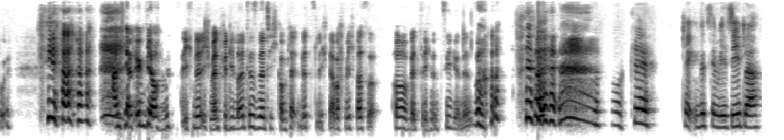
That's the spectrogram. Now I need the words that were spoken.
cool. Ja. Fand ich halt irgendwie auch witzig, ne? Ich meine, für die Leute ist es natürlich komplett nützlich, ne? aber für mich war es so, oh, witzig, eine Ziege, ne? So. okay. Klingt ein bisschen wie Siedler.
